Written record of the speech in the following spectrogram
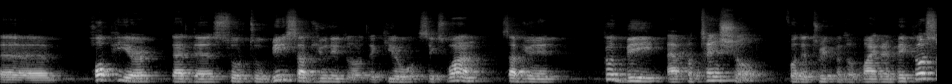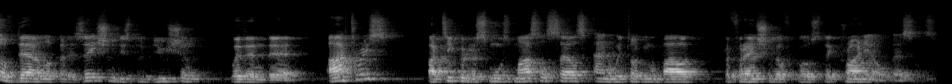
uh, hope here that the SUR2B subunit or the KIR61 subunit could be a potential for the treatment of migraine because of their localization distribution within the arteries, particular smooth muscle cells, and we're talking about preferentially, of course, the cranial vessels.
